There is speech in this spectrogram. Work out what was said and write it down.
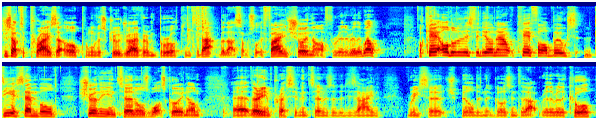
Just had to prise that open with a screwdriver and broke into that, but that's absolutely fine, showing that off really, really well. Okay, all done in this video now. K4 Boost deassembled, showing the internals, what's going on. Uh, very impressive in terms of the design, research, building that goes into that. Really, really cool.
